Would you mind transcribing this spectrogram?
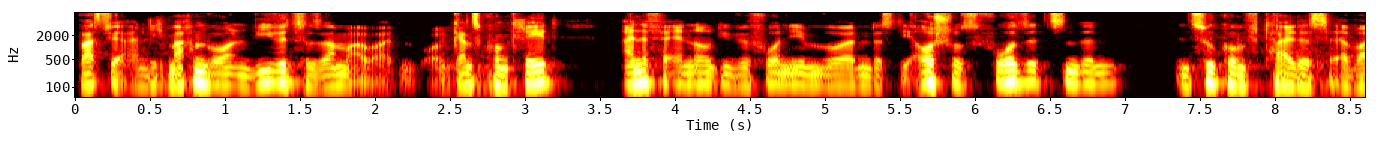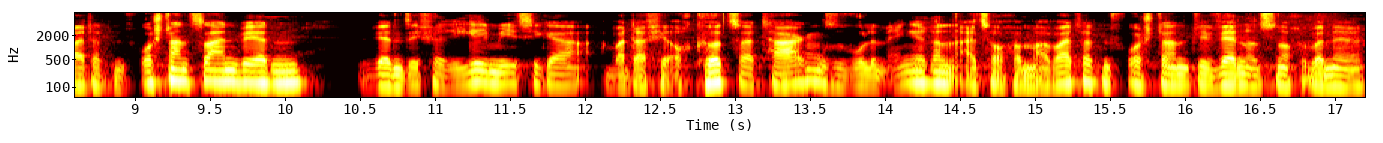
was wir eigentlich machen wollen, wie wir zusammenarbeiten wollen. Ganz konkret eine Veränderung, die wir vornehmen wollen, dass die Ausschussvorsitzenden in Zukunft Teil des erweiterten Vorstands sein werden. Wir werden sehr viel regelmäßiger, aber dafür auch kürzer tagen, sowohl im engeren als auch im erweiterten Vorstand. Wir werden uns noch über eine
